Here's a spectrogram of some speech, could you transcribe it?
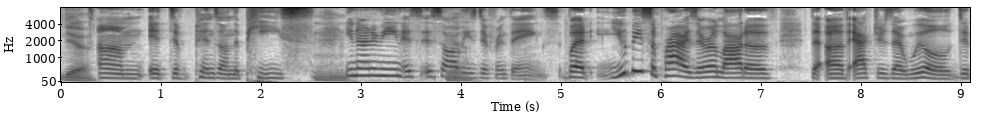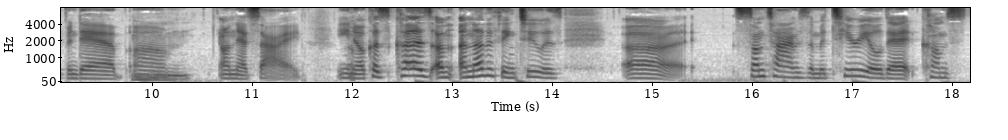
Yeah. Um, it depends on the piece. You know what I mean? It's it's all Mm-hmm. Yeah. these different things. But you'd be surprised. There are a lot of the of actors that will dip and dab Mm-hmm. um, on that side. You know, because cause, an another thing too is uh, sometimes the material that comes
